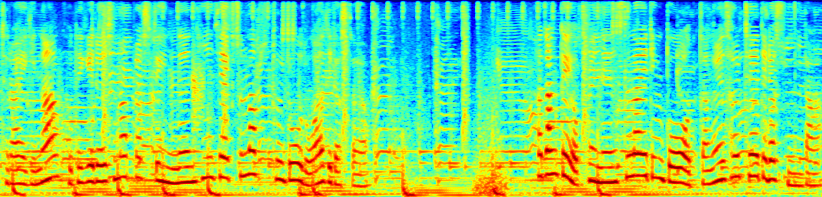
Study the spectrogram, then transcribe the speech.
드라이기나 고데기를 수납할 수 있는 흰색 수납 스툴도 놓아드렸어요. 화장대 옆에는 슬라이딩 도어 옷장을 설치해드렸습니다.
